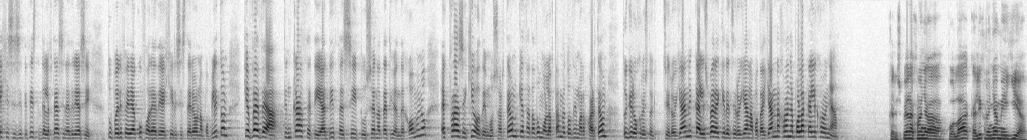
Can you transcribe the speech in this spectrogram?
έχει συζητηθεί στην τελευταία συνεδρίαση του Περιφερειακού Φορέα Διαχείρισης Στερεών Αποβλήτων και βέβαια την κάθετη αντίθεσή του σε ένα τέτοιο ενδεχόμενο εκφράζει και ο Δήμος Αρτέων και θα τα δούμε όλα αυτά με τον Δήμαρχο Αρτέων, τον κύριο Χρήστο Τσιρογιάννη. Καλησπέρα κύριε Τσιρογιάννη από τα Γιάννα. Χρόνια πολλά, καλή χρονιά. Καλησπέρα, χρόνια πολλά, καλή χρονιά με υγεία.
